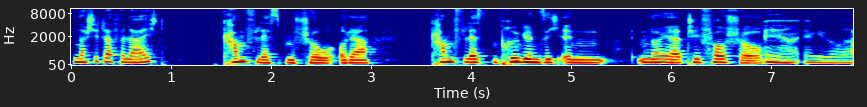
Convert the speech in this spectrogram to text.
Und da steht da vielleicht Kampflespen-Show oder Kampflespen prügeln sich in neuer TV-Show. ja, irgendwie sowas.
